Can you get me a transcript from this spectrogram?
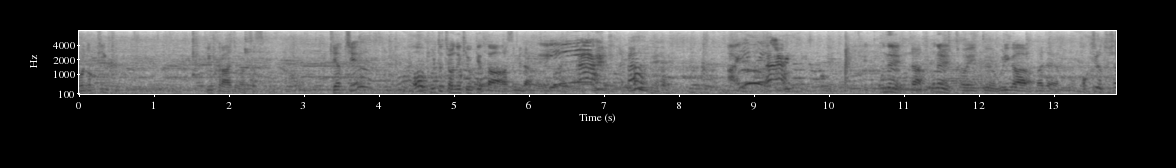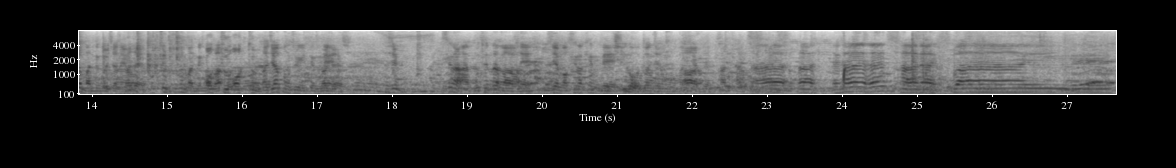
볼도 핑크. 핑크라 아주 멋졌습니다. 귀엽지? 어, 볼터치 완전 귀엽겠다. 맞습니다. 오늘 자. 오늘 저희 그 우리가 맞아요. 억지로 투샷 만든 거잖아요. 맞아요. 억지로 투샷 만든 거 억투, 마- 억투. 마지막 방송이기 때문에 맞아요. 사실 생각 안 못했다가 네. 이제 막 생각했는데 이거 어떤지 한번 아. 네. 아, 아, 아, 아, 아, 아, 하나, 와이웨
